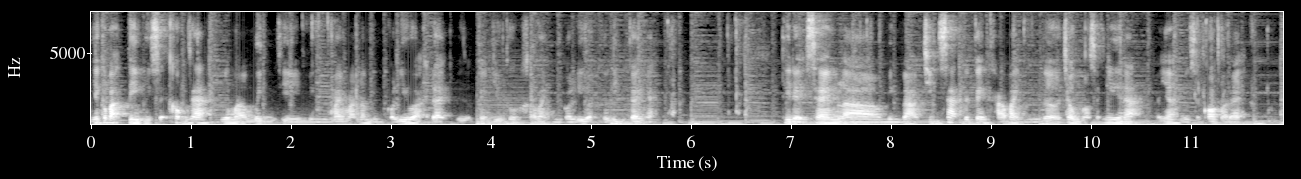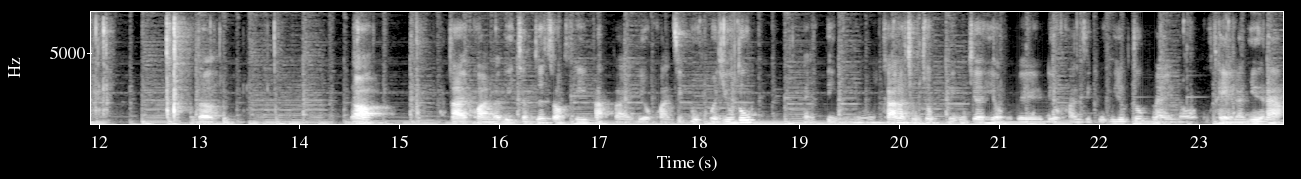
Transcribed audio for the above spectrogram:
Nhưng các bạn tìm thì sẽ không ra. Nhưng mà mình thì mình may mắn là mình có lưu lại. Đây ví dụ kênh youtube khá bảnh mình có lưu lại cái link kênh này. Thì để xem là mình vào chính xác cái kênh khá bảnh giờ trông nó sẽ như thế nào. Đấy nhá mình sẽ copy vào đây. Enter. Đó tài khoản đã bị chấm dứt do vi phạm phải điều khoản dịch vụ của YouTube. Đấy, tính khá là chung chung mình cũng chưa hiểu về điều khoản dịch vụ của YouTube này nó cụ thể là như thế nào.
